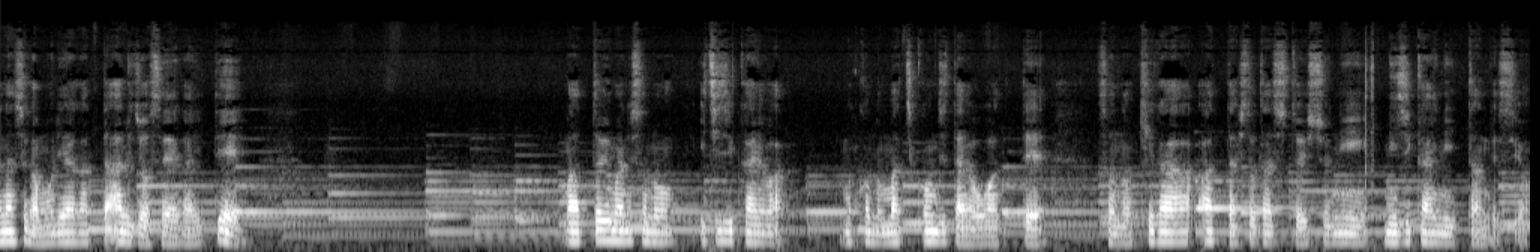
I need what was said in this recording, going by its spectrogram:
話が盛り上がったある女性がいてまあ、あっという間にその一次会は、まあ、このマチコン自体終わってその気が合った人たちと一緒に二次会に行ったんですよ。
